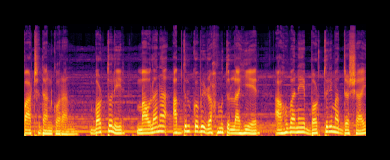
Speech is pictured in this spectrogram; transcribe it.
পাঠদান করান। বর্তলির মাওলানা আব্দুল কবির রহমতুল্লাহিয়ের আহ্বানে বর্তলি মাদ্রাসায়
